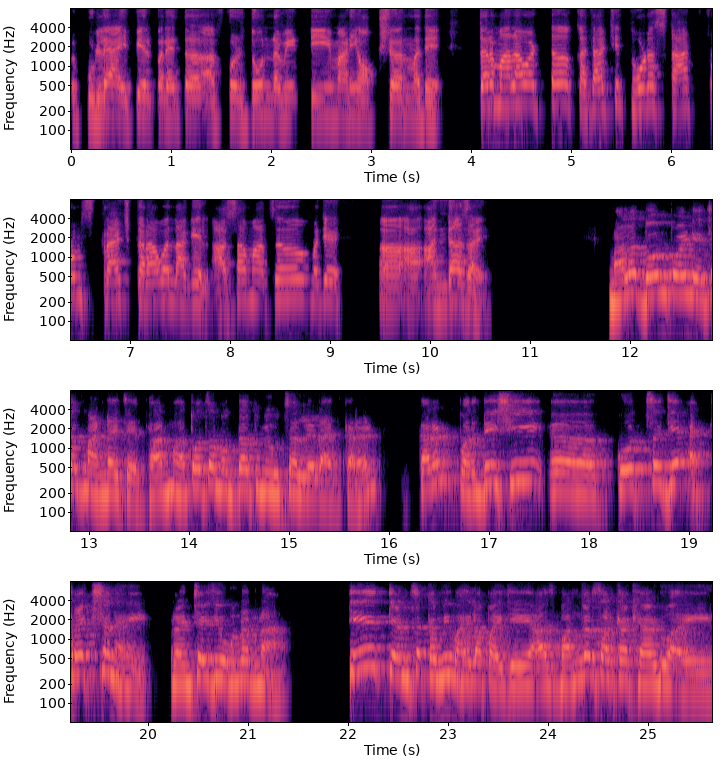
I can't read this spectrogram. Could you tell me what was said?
पुढल्या आयपीएल पर्यंत ऑफकोर्स दोन नवीन टीम आणि ऑप्शनमध्ये तर मला वाटतं कदाचित थोडं स्टार्ट फ्रॉम स्क्रॅच करावं लागेल असा माझं म्हणजे अंदाज आहे. मला दोन पॉइंट याच्यात मांडायचे फार महत्त्वाचा मुद्दा तुम्ही उचललेला आहे कारण कारण परदेशी कोचचं जे अट्रॅक्शन आहे फ्रँचायझी ओनर ना ते त्यांचं कमी व्हायला पाहिजे. आज बांगर सारखा खेळाडू आहे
